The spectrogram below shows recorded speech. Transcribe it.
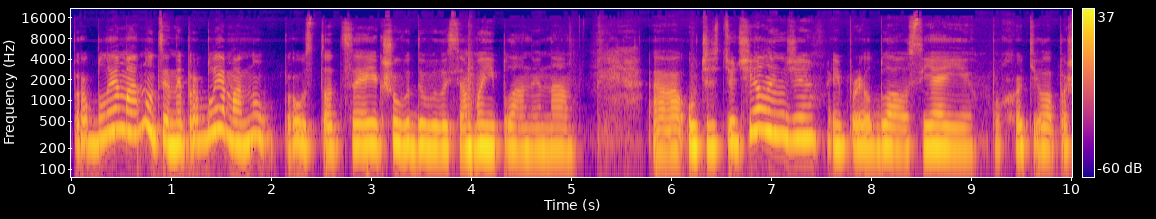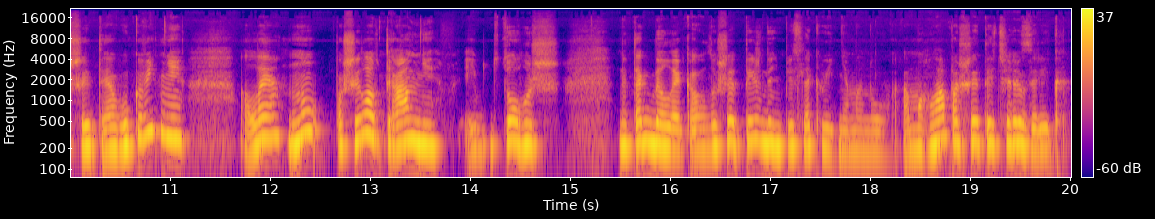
проблема, ну це не проблема, ну просто це, якщо ви дивилися мої плани на е, участь у челенджі April Blouse, я її хотіла пошити у квітні, але ну, пошила в травні і до того ж не так далеко, лише тиждень після квітня минув, а могла пошити через рік.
